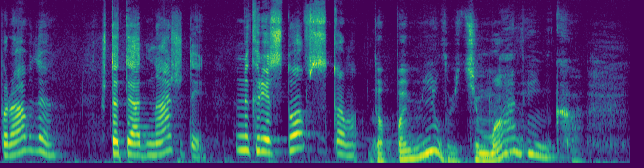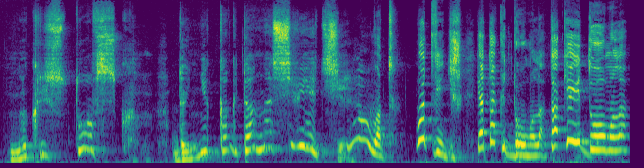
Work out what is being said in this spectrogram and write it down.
Правда, что ты однажды на Крестовском... Да помилуйте, маменька, на Крестовском, да никогда на свете. Ну вот, вот видишь, я так и думала, так я и думала.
